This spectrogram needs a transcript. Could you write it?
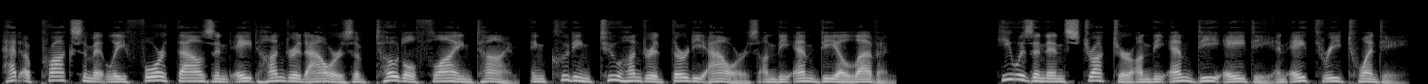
had approximately 4,800 hours of total flying time, including 230 hours on the MD 11. He was an instructor on the MD 80 and A320.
